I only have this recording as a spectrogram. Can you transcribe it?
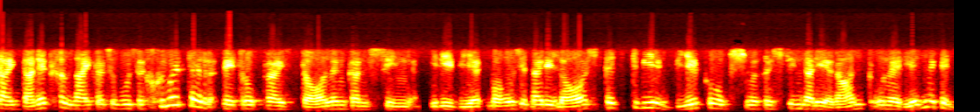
kyk, dan het gelyk asof ons 'n groter petrolprys daling kan sien hierdie week, maar ons het nou die laaste 2 weke op so gesien dat die rand onder redelike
